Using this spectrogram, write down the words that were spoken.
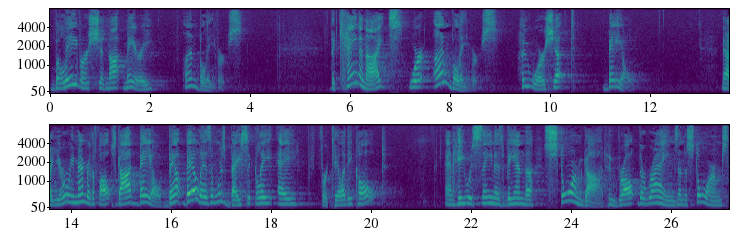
Believers should not marry unbelievers. The Canaanites were unbelievers who worshiped Baal. Now, you'll remember the false god Baal. Baal Baalism was basically a fertility cult. And he was seen as being the storm god who brought the rains and the storms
